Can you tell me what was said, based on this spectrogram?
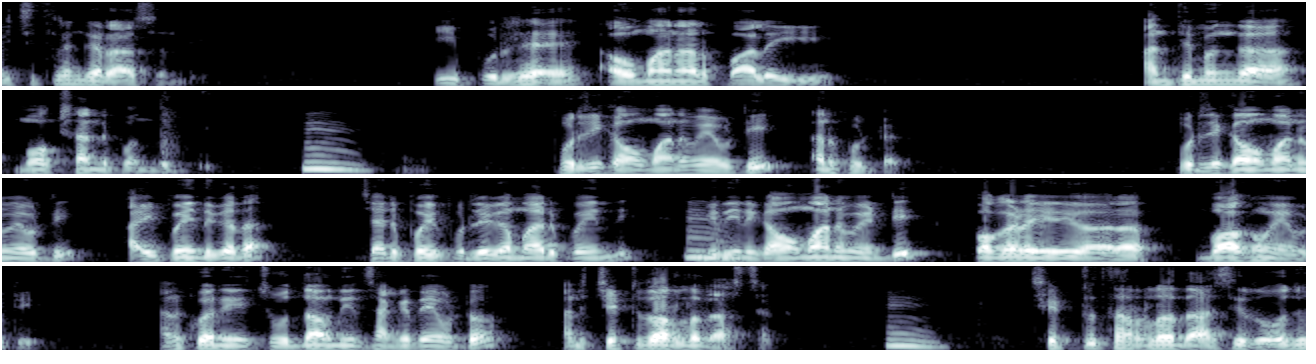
విచిత్రంగా రాసింది ఈ పుర్రె అవమానాలు పాలయ్యి అంతిమంగా మోక్షాన్ని పొందుద్ది. పుర్రికి అవమానం ఏమిటి? అనుకుంటాడు. పుర్రికి అవమానం ఏమిటి? అయిపోయింది కదా? చనిపోయి పుర్రిగా మారిపోయింది. ఇంక దీనికి అవమానం ఏంటి? పొగడ భోగం ఏమిటి? అనుకొని చూద్దాం దీని సంగతి ఏమిటో అని చెట్టు త్వరలో దాస్తాడు. చెట్టు త్వరలో దాసి రోజు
